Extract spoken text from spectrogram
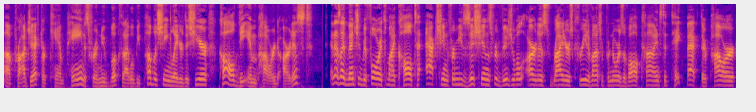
uh, project or campaign. It's for a new book that I will be publishing later this year called The Empowered Artist. And as I've mentioned before, it's my call to action for musicians, for visual artists, writers, creative entrepreneurs of all kinds to take back their power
